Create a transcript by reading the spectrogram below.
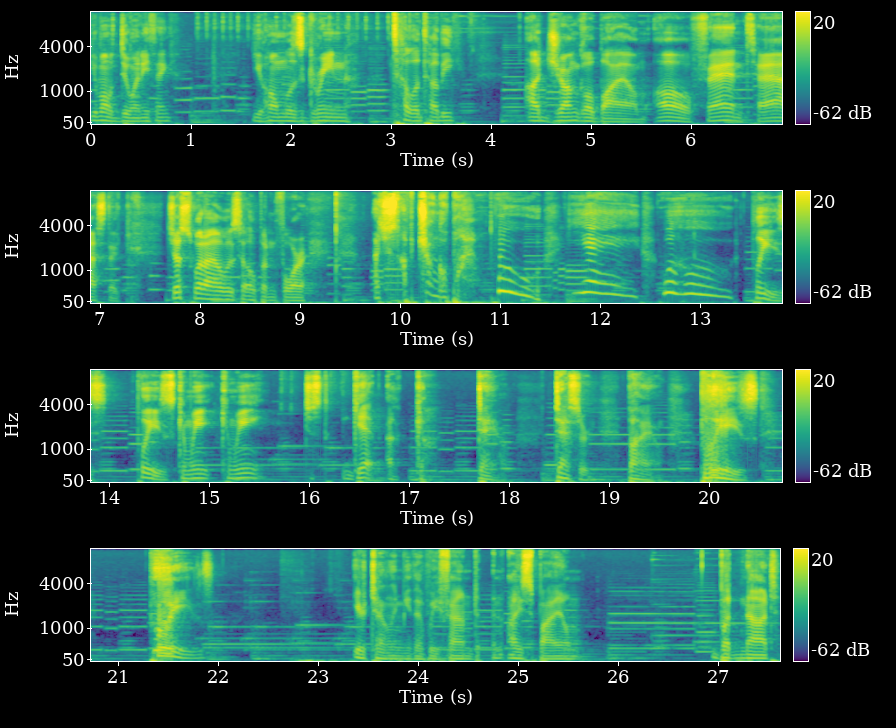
You won't do anything. You homeless green Teletubby. A jungle biome. Oh, fantastic. Just what I was hoping for. I just love jungle biome. Woo! Yay! Woohoo! Please, please, can we, can we just get a goddamn desert biome? Please! Please! You're telling me that we found an ice biome, but not,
